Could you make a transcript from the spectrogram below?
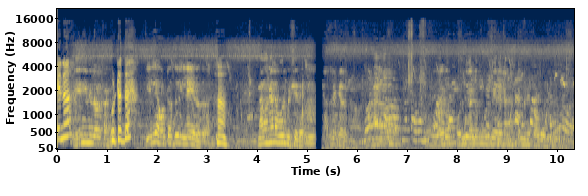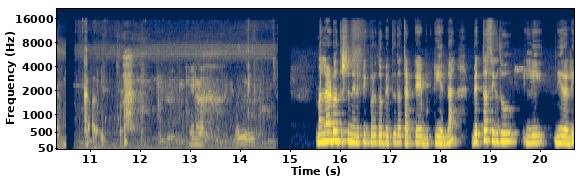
ಏನು? ಊಟದ ಇಲ್ಲೇ ಹುಟ್ಟೋದು ಇಲ್ಲೇ ಇರೋದು. ಹಾಂ. ನಮ್ಮನ್ನೆಲ್ಲ ಊರು ಬಿಟ್ಟಿದೆ ನಾನು ಎರಡು ಒಂದು ಎರಡು ಮೂರು ಬೇರೆ ನಮ್ಮ ಅತ್ತೆ ಮನೆ ತಗೊಳ್ಳೋದು ಮಲೆನಾಡು ಅಂತಷ್ಟು ನೆನಪಿಗೆ ಬರೋದು ಬೆತ್ತದ ತಟ್ಟೆ ಬುಟ್ಟಿ ಎಲ್ಲ. ಬೆತ್ತ ಸಿಗದು ಇಲ್ಲಿ ನೀರಲ್ಲಿ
